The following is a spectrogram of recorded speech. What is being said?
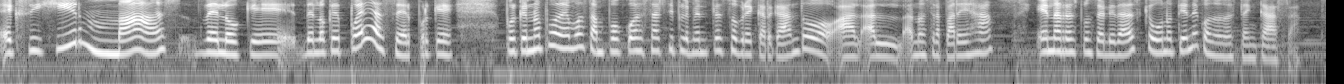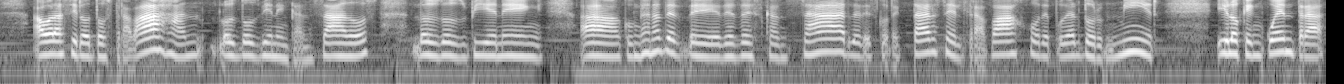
exigir más de lo que, de lo que puede hacer porque, porque no podemos tampoco estar simplemente sobrecargando a, a nuestra pareja en las responsabilidades que uno tiene cuando uno está en casa. Ahora si los dos trabajan, los dos vienen cansados, los dos vienen ah, con ganas de, descansar, de desconectarse del trabajo, de poder dormir y lo que encuentra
